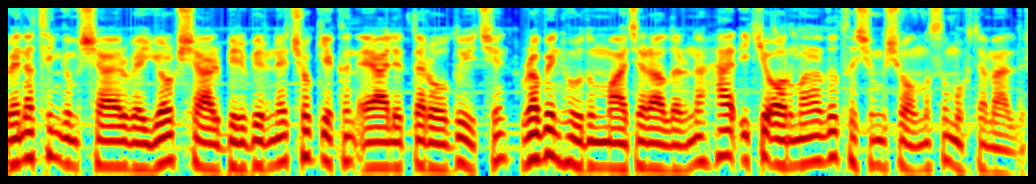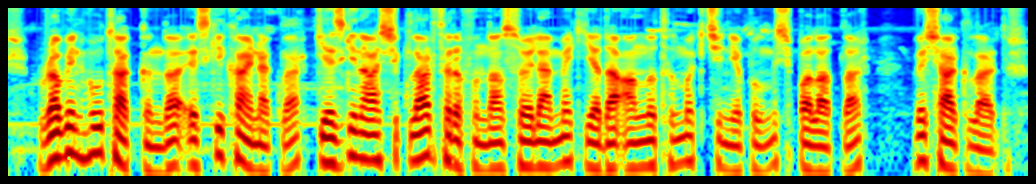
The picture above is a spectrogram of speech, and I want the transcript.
ve Nottinghamshire ve Yorkshire birbirine çok yakın eyaletler olduğu için Robin Hood'un maceralarını her iki ormana da taşımış olması muhtemeldir. Robin Hood hakkında eski kaynaklar gezgin aşıklar tarafından söylenmek ya da anlatılmak için yapılmış balatlar ve şarkılardır.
